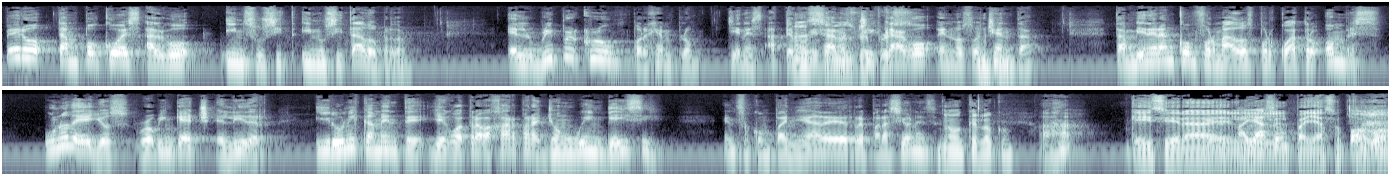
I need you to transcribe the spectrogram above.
Pero tampoco es algo inusitado, perdón. El Reaper Crew, por ejemplo, quienes aterrorizaron los Reapers. Chicago en los 80, también eran conformados por cuatro hombres. Uno de ellos, Robin Getch, el líder, irónicamente llegó a trabajar para John Wayne Gacy en su compañía de reparaciones. No, qué loco. Ajá. Que hiciera ¿El el, payaso? el payaso Pogo. Pogo.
